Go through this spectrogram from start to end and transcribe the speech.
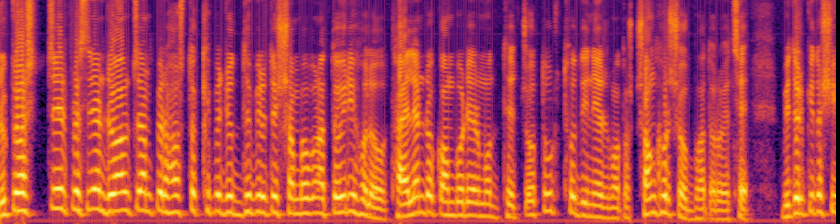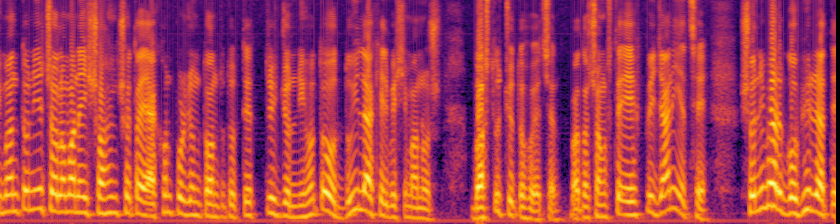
যুক্তরাষ্ট্রের প্রেসিডেন্ট ডোনাল্ড ট্রাম্পের হস্তক্ষেপে যুদ্ধবিরতির সম্ভাবনা তৈরি হলেও থাইল্যান্ড ও কম্বোডিয়ার মধ্যে চতুর্থ দিনের মতো সংঘর্ষ অব্যাহত রয়েছে। বিতর্কিত সীমান্ত নিয়ে চলমান এই সহিংসতায় এখন পর্যন্ত অন্তত তেত্রিশ জন নিহত ও দুই লাখের বেশি মানুষ বাস্তুচ্যুত হয়েছেন। বার্তা সংস্থা এফপি জানিয়েছে, শনিবার গভীর রাতে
